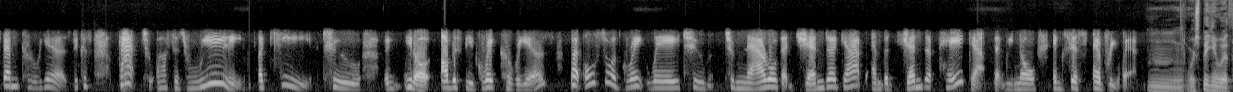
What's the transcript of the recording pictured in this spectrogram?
STEM careers, because that to us is really a key to, you know, obviously great careers, but also a great way to, to narrow that gender gap and the gender pay gap that we know exists everywhere. Mm, we're speaking with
